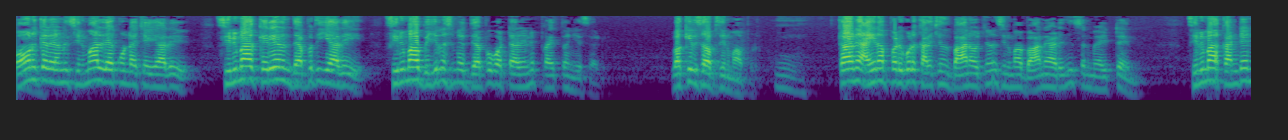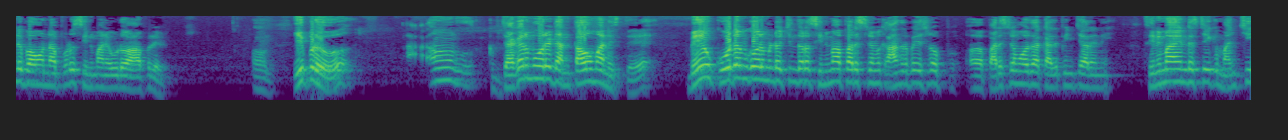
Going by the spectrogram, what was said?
పవన్ కళ్యాణ్ సినిమాలు లేకుండా చేయాలి. సినిమా కెరియర్ని దెబ్బతీయాలి సినిమా బిజినెస్ మీద దెబ్బ కొట్టాలని ప్రయత్నం చేశాడు. వకీల్ సాబ్ సినిమా అప్పుడు. కానీ అయినప్పటికీ కూడా కలెక్షన్స్ బాగానే వచ్చింది సినిమా బాగానే ఆడింది. సినిమా హిట్ అయింది. సినిమా కంటెంట్ బాగున్నప్పుడు సినిమాని ఎవడో ఆపలేడు. ఇప్పుడు జగన్మోహన్ రెడ్డి అంత అవమానిస్తే మేము కూటమి గవర్నమెంట్ వచ్చిన తర్వాత సినిమా పరిశ్రమకి ఆంధ్రప్రదేశ్లో పరిశ్రమ హోదా కల్పించాలని సినిమా ఇండస్ట్రీకి మంచి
